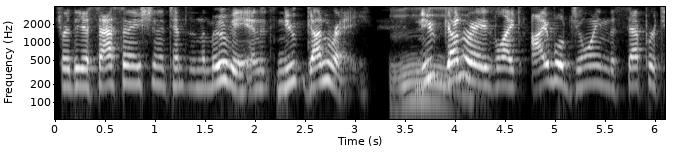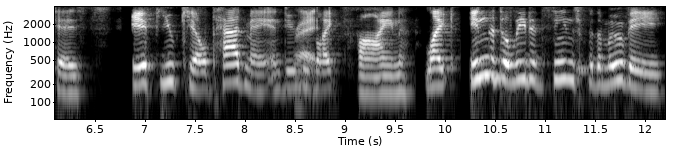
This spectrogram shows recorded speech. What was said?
for the assassination attempts in the movie, and it's Nute Gunray. Mm. Nute Gunray's like, I will join the separatists if you kill Padme. And Dooku right. is like, fine. Like in the deleted scenes for the movie,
